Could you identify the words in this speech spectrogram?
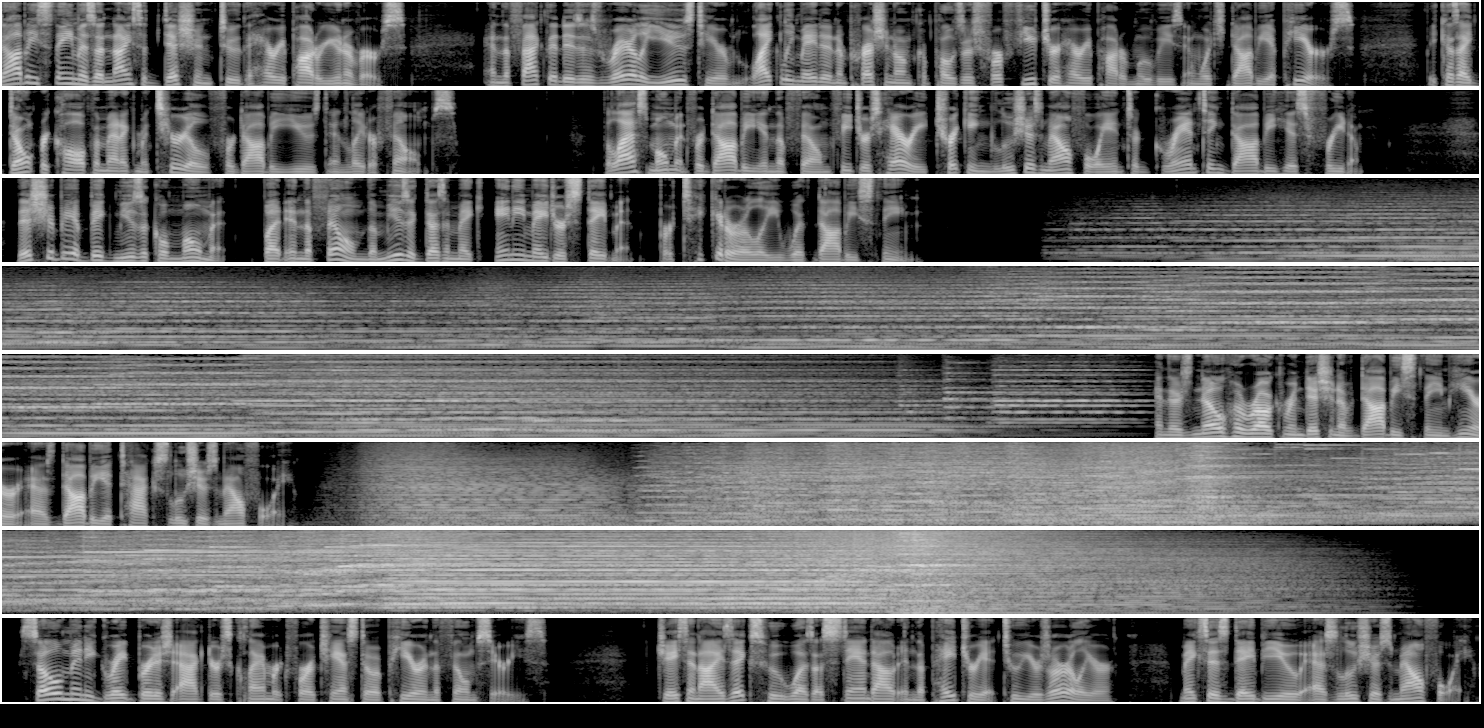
Dobby's theme is a nice addition to the Harry Potter universe, and the fact that it is rarely used here likely made an impression on composers for future Harry Potter movies in which Dobby appears, because I don't recall thematic material for Dobby used in later films. The last moment for Dobby in the film features Harry tricking Lucius Malfoy into granting Dobby his freedom. This should be a big musical moment, but in the film, the music doesn't make any major statement, particularly with Dobby's theme. There's no heroic rendition of Dobby's theme here as Dobby attacks Lucius Malfoy. So many great British actors clamored for a chance to appear in the film series. Jason Isaacs, who was a standout in The Patriot two years earlier, makes his debut as Lucius Malfoy.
